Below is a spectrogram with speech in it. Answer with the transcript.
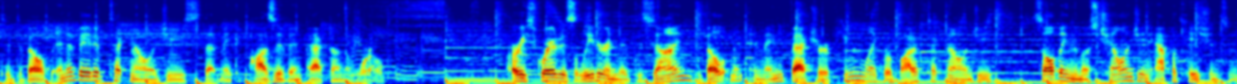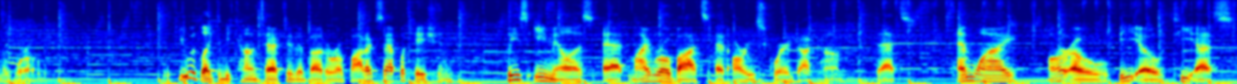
to develop innovative technologies that make a positive impact on the world. RE Squared is a leader in the design, development, and manufacture of human-like robotic technology solving the most challenging applications in the world. If you would like to be contacted about a robotics application, please email us at myrobots at resquared.com. That's M Y R O B O T S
